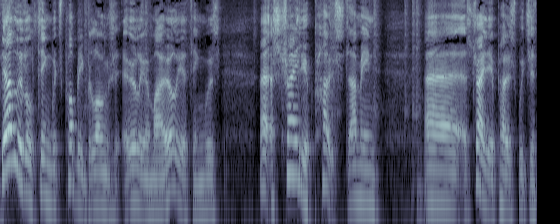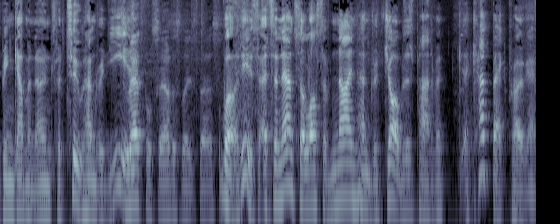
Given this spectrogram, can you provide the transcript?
The other little thing, which probably belongs earlier, my earlier thing was uh, Australia Post. I mean, uh, Australia Post, which has been government owned for 200 years. Dreadful service these days. Well, it is. It's announced a loss of 900 jobs as part of a, a cutback program.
